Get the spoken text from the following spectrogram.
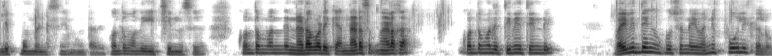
లిప్ మూమెంట్ సేమ్ ఉంటుంది కొంతమంది ఈ చిన్స్ కొంతమంది నడవడిక నడస నడక కొంతమంది తినే తిండి వైవిధ్యంగా కూర్చున్న ఇవన్నీ పోలికలు.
